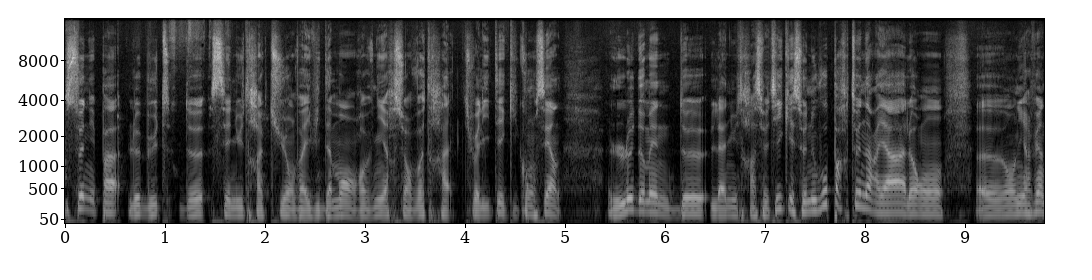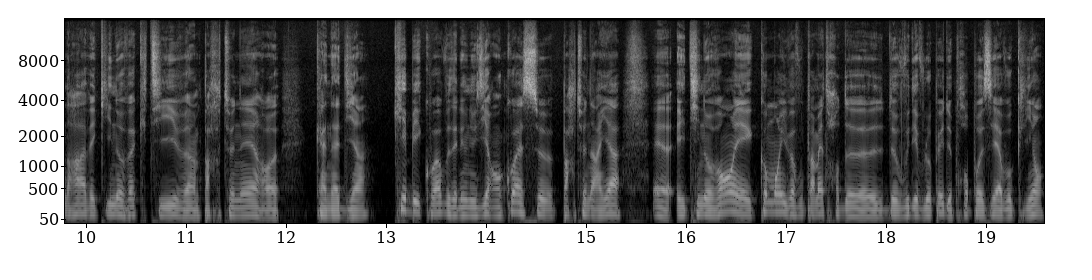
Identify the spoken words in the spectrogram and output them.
ce n'est pas le but de ces Nutractu. On va évidemment revenir sur votre actualité qui concerne le domaine de la nutraceutique et ce nouveau partenariat. Alors on, euh, y reviendra avec Innovactive, un partenaire euh, canadien québécois. Vous allez nous dire en quoi ce partenariat euh, est innovant et comment il va vous permettre de, vous développer, de proposer à vos clients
